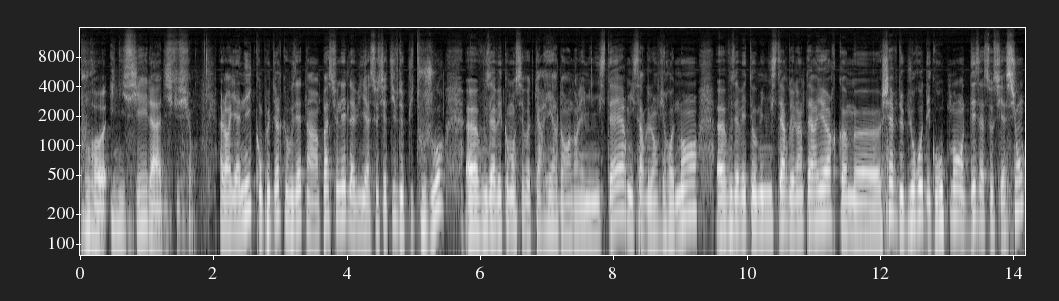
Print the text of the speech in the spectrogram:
pour initier la discussion. Alors Yannick, on peut dire que vous êtes un passionné de la vie associative depuis toujours. vous avez commencé votre carrière dans, dans les ministères, ministère de l'Environnement, euh, vous avez été au ministère de l'Intérieur comme euh, chef de bureau des groupements des associations.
